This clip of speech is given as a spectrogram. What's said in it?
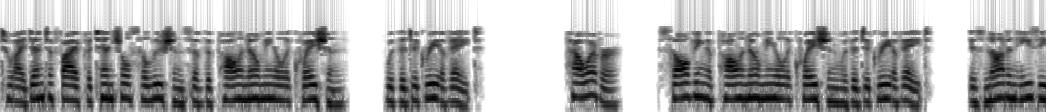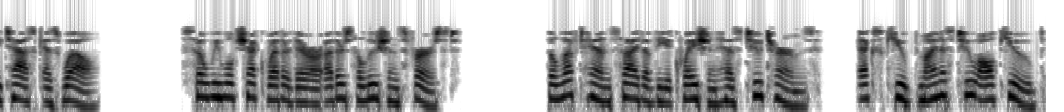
to identify potential solutions of the polynomial equation, with a degree of 8. However, solving a polynomial equation with a degree of 8, is not an easy task as well. So we will check whether there are other solutions first. The left-hand side of the equation has two terms, x cubed minus 2 all cubed,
